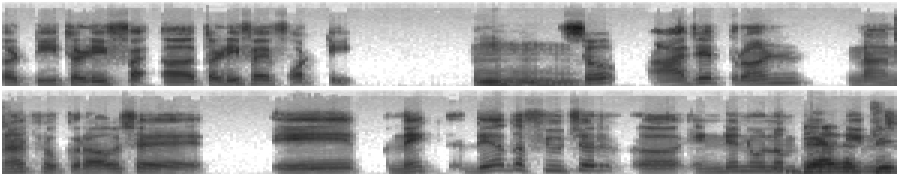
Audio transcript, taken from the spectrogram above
30, 35, uh, 35, 40. So આ જે ત્રણ નાના છોકરાઓ છે એ they are the future Indian olympic. Teams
